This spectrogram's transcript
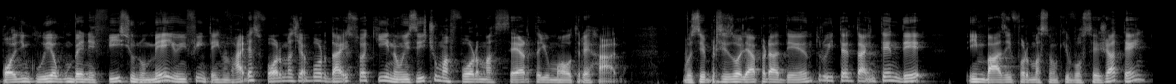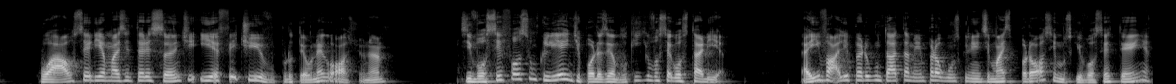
pode incluir algum benefício no meio, enfim, tem várias formas de abordar isso aqui. Não existe uma forma certa e uma outra errada. Você precisa olhar para dentro e tentar entender, em base à informação que você já tem, qual seria mais interessante e efetivo para o teu negócio, né? Se você fosse um cliente, por exemplo, o que, que você gostaria? Aí vale perguntar também para alguns clientes mais próximos que você tenha,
